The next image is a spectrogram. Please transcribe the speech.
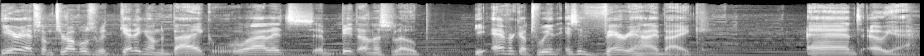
here I have some troubles with getting on the bike while it's a bit on a slope. The Africa Twin is a very high bike. And oh yeah,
